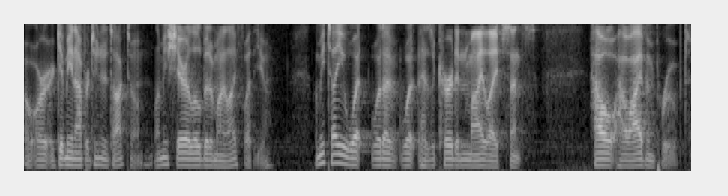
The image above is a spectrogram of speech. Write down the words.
or, or give me an opportunity to talk to them. Let me share a little bit of my life with you. Let me tell you what what I what has occurred in my life since, how how I've improved,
